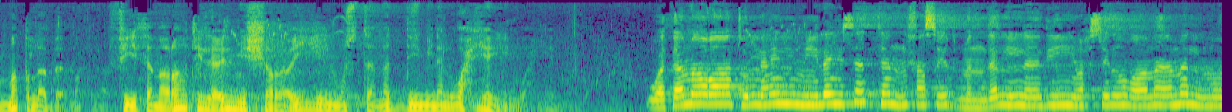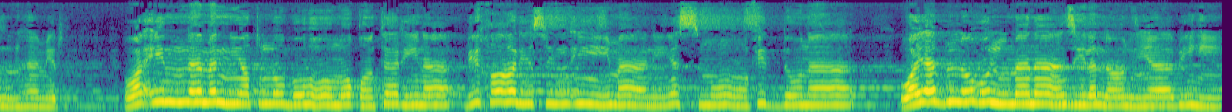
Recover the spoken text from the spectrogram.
مطلب في ثمرات العلم الشرعي المستمد من الوحيين. وثمرات العلم ليست تنحصر من ذا الذي يحصي الغمام المنهمر وإن من يطلبه مقترنا بخالص الإيمان يسمو في الدنا ويبلغ المنازل العليا به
